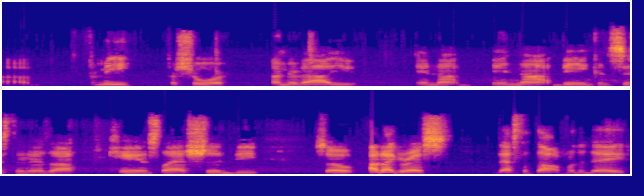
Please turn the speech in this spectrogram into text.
Uh, for me, for sure, undervalue and not and not being consistent as I can slash should be. So I digress. That's the thought for the day.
